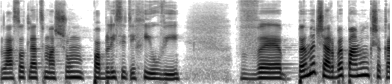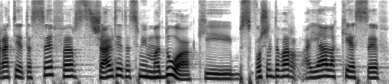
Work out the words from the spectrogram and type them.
לעשות לעצמה שום פבליסיטי חיובי. ובאמת שהרבה פעמים כשקראתי את הספר, שאלתי את עצמי מדוע, כי בסופו של דבר היה לה כסף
